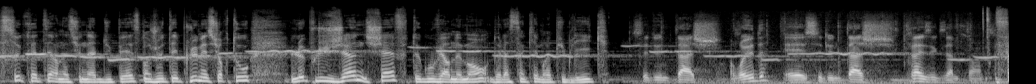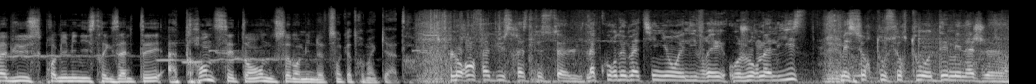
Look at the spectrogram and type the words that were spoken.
secrétaire national du PS, n'en jetez plus, mais surtout le plus jeune chef de gouvernement de la Ve République. C'est une tâche rude et c'est une tâche très exaltante. Fabius, Premier ministre exalté, à 37 ans, nous sommes en 1984. Laurent Fabius reste seul. La cour de Matignon est livrée aux journalistes, mais surtout, surtout aux déménageurs.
